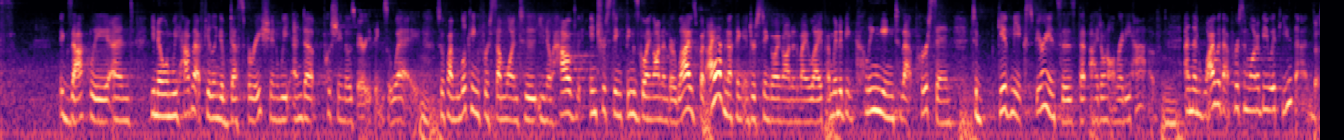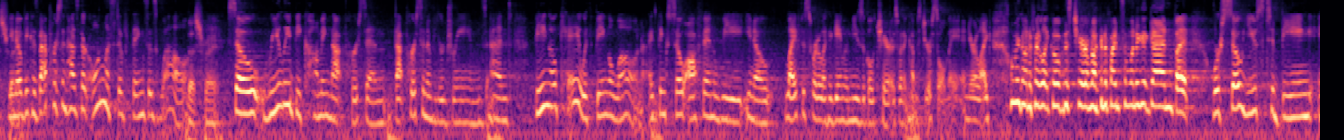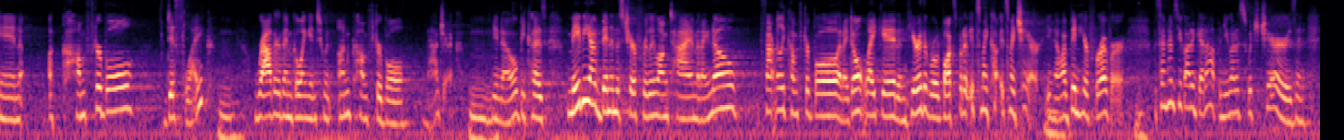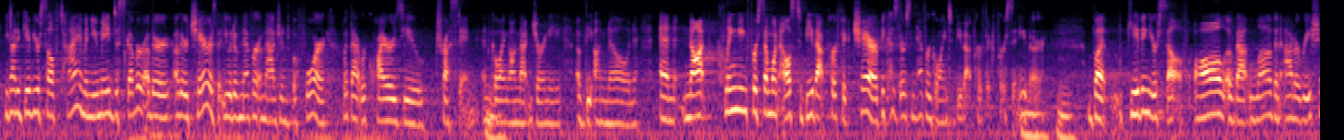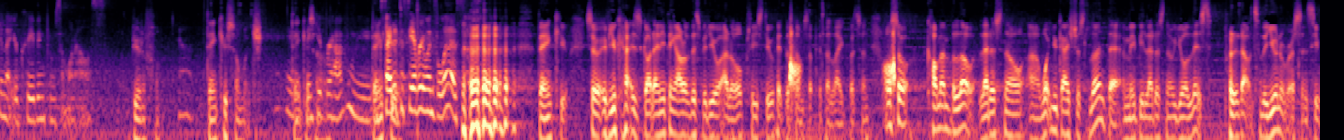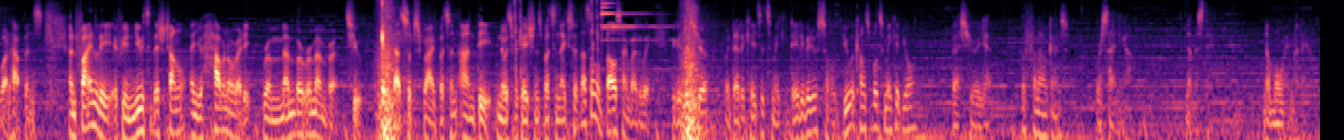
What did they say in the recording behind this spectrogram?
Exactly. And, you know, when we have that feeling of desperation, we end up pushing those very things away. Mm. So if I'm looking for someone to, you know, have interesting things going on in their lives, but I have nothing interesting going on in my life, I'm going to be clinging to that person mm. to give me experiences that I don't already have. Mm. And then why would that person want to be with you then? That's right. You know, because that person has their own list of things as well. That's right. So really becoming that person, that person of your dreams mm. and being okay with being alone. I think so often we, you know, life is sort of like a game of musical chairs when it comes to your soulmate. And you're like, oh my God, if I let go of this chair, I'm not going to find someone again. But we're so used to being in a comfortable dislike mm. rather than going into an uncomfortable magic, mm. you know, because maybe I've been in this chair for a really long time and I know it's not really comfortable and I don't like it and here are the roadblocks, but it's my, it's my chair, you know, I've been here forever. But sometimes you got to get up and you got to switch chairs and you got to give yourself time and you may discover other, other chairs that you would have never imagined before, but that requires you trusting and mm. going on that journey of the unknown and not clinging for someone else to be that perfect chair because there's never going to be that perfect person either. Mm. But giving yourself all of that love and adoration that you're craving from someone else. Beautiful. Yeah. Thank you so much. Hey, thank you, thank you for having me. Thank Excited you. to see everyone's list. thank you. So if you guys got anything out of this video at all, please do hit the thumbs up, hit the like button. Also, comment below. Let us know uh, what you guys just learned there and maybe let us know your list. Put it out to the universe and see what happens. And finally, if you're new to this channel and you haven't already, remember, remember to hit that subscribe button and the notifications button next to it. That's a little bell sign, by the way, because this year we're dedicated to making daily videos to hold you accountable to make it your best year yet. But for now, guys, we're signing out. Namaste. Namo Himalaya.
